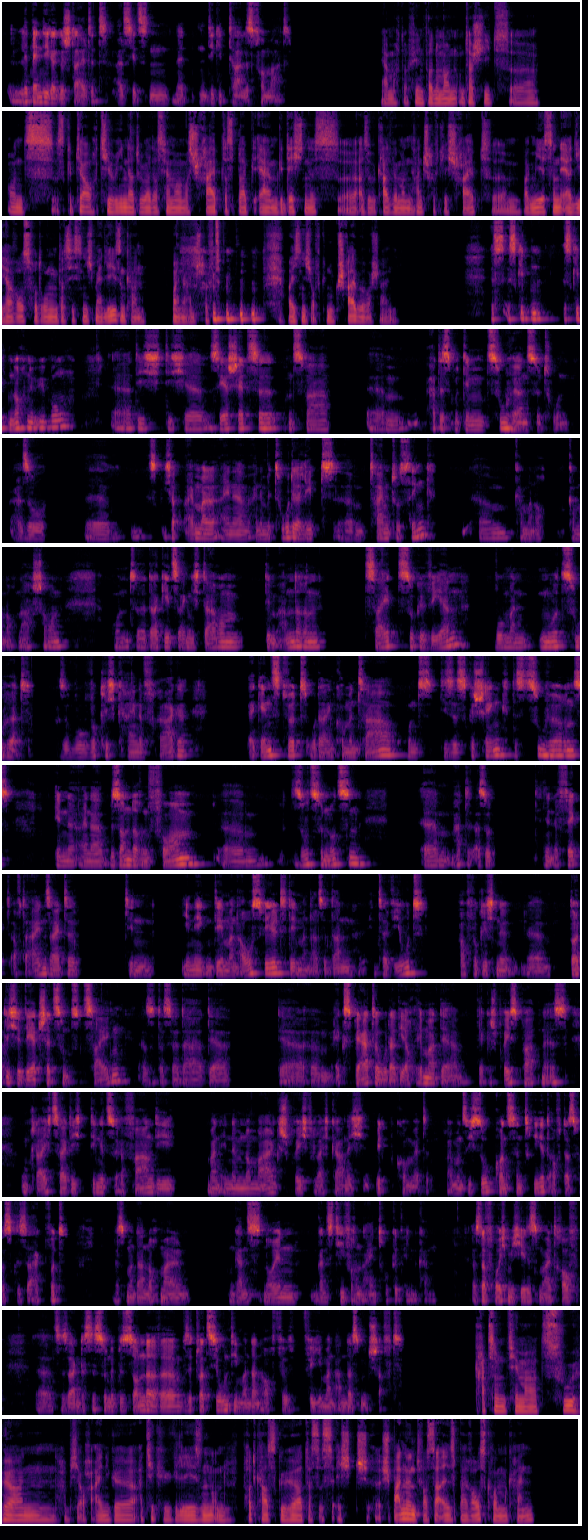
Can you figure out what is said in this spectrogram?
lebendiger gestaltet als jetzt ein, ein digitales Format. Ja, macht auf jeden Fall nochmal einen Unterschied, äh, und es gibt ja auch Theorien darüber, dass wenn man was schreibt, das bleibt eher im Gedächtnis. Äh, also gerade wenn man handschriftlich schreibt. Ähm, bei mir ist dann eher die Herausforderung, dass ich es nicht mehr lesen kann, meine Handschrift, weil ich nicht oft genug schreibe wahrscheinlich. Es, es, gibt, es gibt noch eine Übung, äh, die ich, die ich äh, sehr schätze, und zwar ähm, hat es mit dem Zuhören zu tun. Also äh, es, ich habe einmal eine, eine Methode erlebt, ähm, Time to Think ähm, kann man auch kann man auch nachschauen. Und äh, da geht es eigentlich darum, dem anderen Zeit zu gewähren, wo man nur zuhört. Also wo wirklich keine Frage ergänzt wird oder ein Kommentar und dieses Geschenk des Zuhörens in einer besonderen Form ähm, so zu nutzen, ähm, hat also den Effekt auf der einen Seite denjenigen, den man auswählt, den man also dann interviewt, auch wirklich eine äh, deutliche Wertschätzung zu zeigen, also dass er da der der ähm, Experte oder wie auch immer der der Gesprächspartner ist und gleichzeitig Dinge zu erfahren, die man in einem normalen Gespräch vielleicht gar nicht mitbekommen hätte, weil man sich so konzentriert auf das, was gesagt wird, dass man da nochmal einen ganz neuen, einen ganz tieferen Eindruck gewinnen kann. Also da freue ich mich jedes Mal drauf, äh, zu sagen, das ist so eine besondere Situation, die man dann auch für, für jemand anders mitschafft. Gerade zum Thema Zuhören habe ich auch einige Artikel gelesen und Podcasts gehört. Das ist echt spannend, was da alles bei rauskommen kann.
